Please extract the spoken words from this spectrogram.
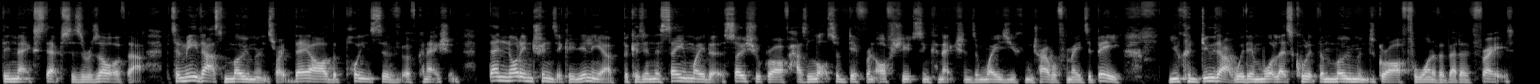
the next steps as a result of that. But to me that's moments right? They are the points of, of connection. They're not intrinsically linear because in the same way that a social graph has lots of different offshoots and connections and ways you can travel from a to b you can do that within what let's call it the moment graph for one of a better phrase.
